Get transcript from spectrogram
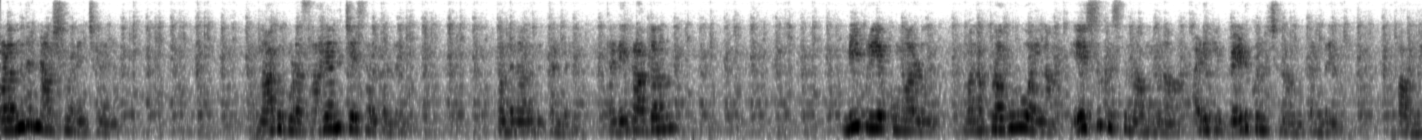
వాళ్ళందరినీ ఆశీర్వదించిన నాకు కూడా సహాయాన్ని చేశారు తండ్రి. వందనాలు తండ్రి. తండ్రి ప్రార్థనను మీ ప్రియ కుమారుడు మన ప్రభువు అయిన యేసుక్రీస్తు నామమున అడిగి వేడుకొనిచున్నాము తండ్రి. ఆమె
